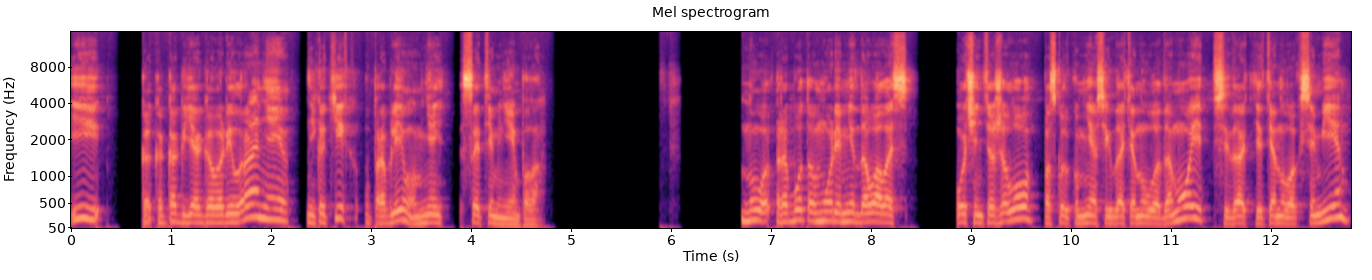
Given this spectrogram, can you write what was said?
И, как, как я говорил ранее, никаких проблем у меня с этим не было. Ну, работа в море мне давалась очень тяжело, поскольку меня всегда тянуло домой, всегда тянуло к семье.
